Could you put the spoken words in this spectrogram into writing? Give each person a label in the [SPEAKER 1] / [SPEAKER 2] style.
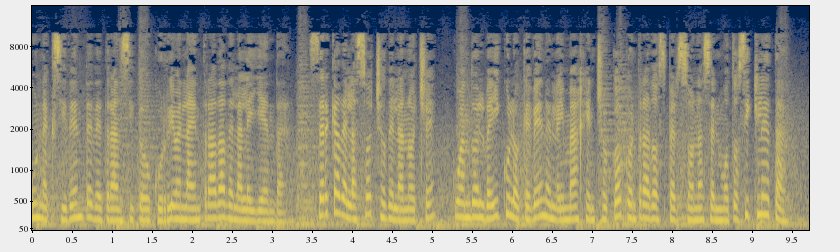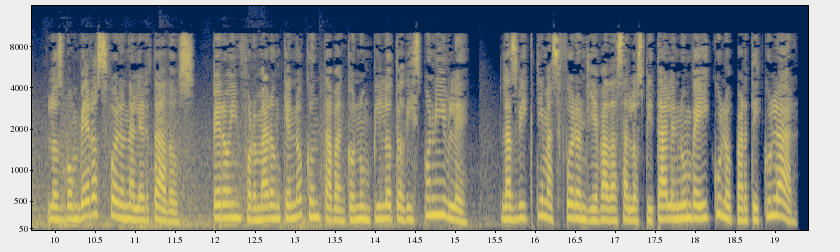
[SPEAKER 1] Un accidente de tránsito ocurrió en la entrada de la leyenda, cerca de las 8 de la noche, cuando el vehículo que ven en la imagen chocó contra dos personas en motocicleta. Los bomberos fueron alertados, pero informaron que no contaban con un piloto disponible. Las víctimas fueron llevadas al hospital en un vehículo particular,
